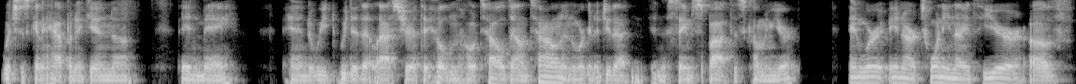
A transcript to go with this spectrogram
Which is going to happen again uh, in May. And we, we did that last year at the Hilton Hotel downtown, and we're going to do that in, in the same spot this coming year. And we're in our 29th year of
